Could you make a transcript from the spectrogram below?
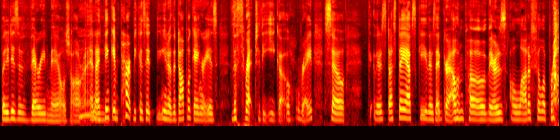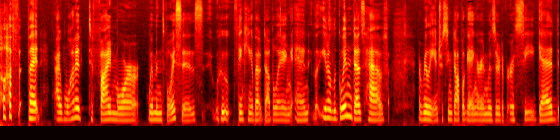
but it is a very male genre. And I think in part because it, you know, the doppelganger is the threat to the ego, right? So there's Dostoevsky, there's Edgar Allan Poe, there's a lot of Philip Roth, but I wanted to find more women's voices who thinking about doubling. And you know, Le Guin does have a really interesting doppelganger in Wizard of Earthsea, Ged,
